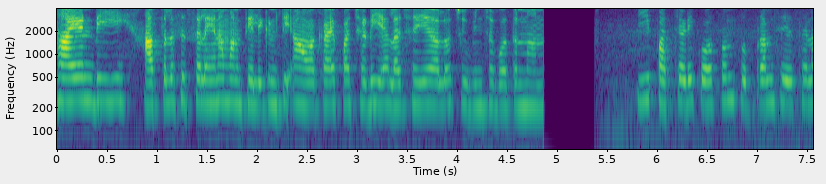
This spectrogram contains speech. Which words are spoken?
హాయ్ అండి. అసలు సిస్సలైన మన తెలుగింటి ఆవకాయ పచ్చడి ఎలా చేయాలో చూపించబోతున్నాను. ఈ పచ్చడి కోసం శుభ్రం చేసిన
